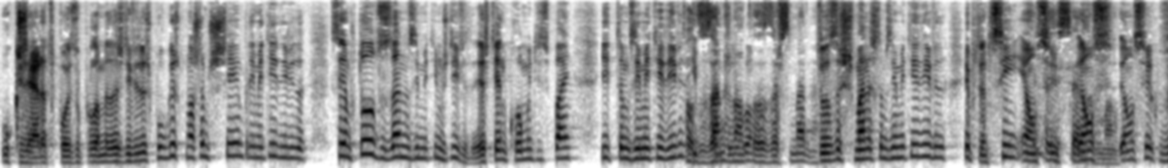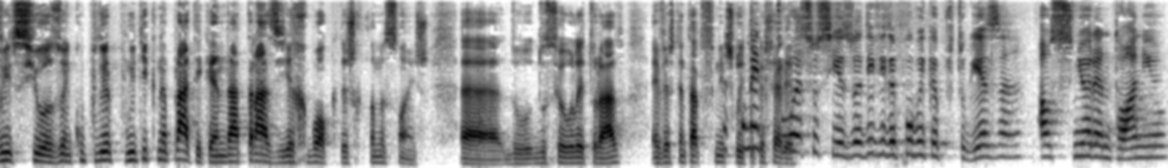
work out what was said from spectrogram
O que gera depois o problema das dívidas públicas, porque nós estamos sempre a emitir dívida. Sempre, todos os anos emitimos dívida. Este ano correu muito isso bem e estamos a emitir dívida. Todos e, os anos, não todas as semanas. Todas as semanas estamos a emitir dívida. E, portanto, sim, é um, círculo, é, um, é um círculo vicioso em que o poder político, na prática, anda atrás e a reboque das reclamações uh, do, do seu eleitorado, em vez de tentar definir Mas políticas sérias. Como é que tu associas a dívida pública portuguesa ao Sr. António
